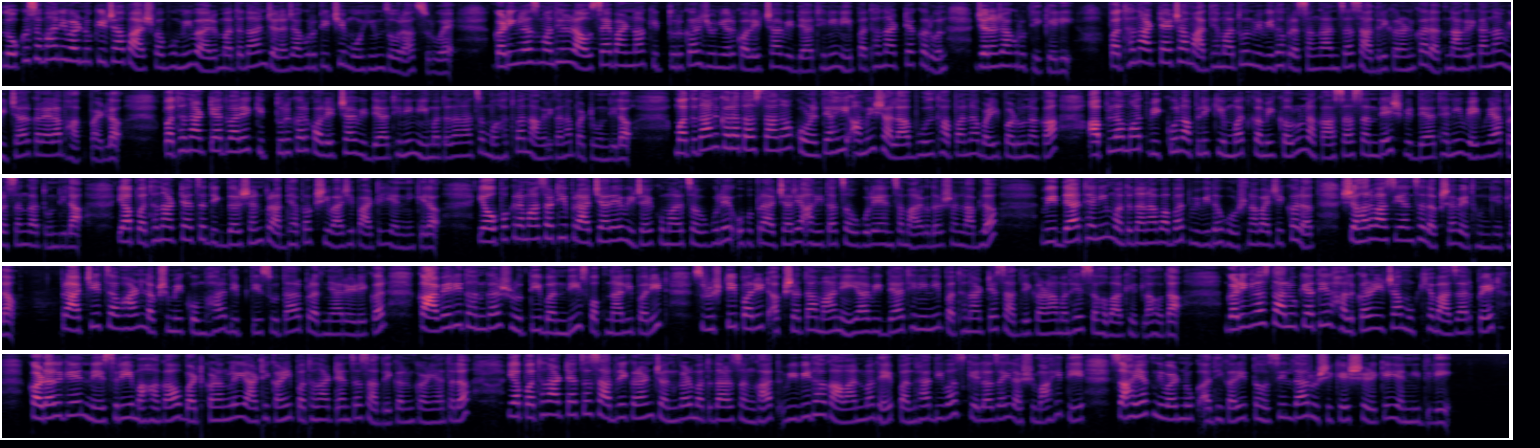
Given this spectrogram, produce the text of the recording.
लोकसभा निवडणुकीच्या पार्श्वभूमीवर मतदान जनजागृतीची मोहीम जोरात सुरू आहे. गडिंग्लजमधील रावसाहेब अण्णा कित्तूरकर ज्युनियर कॉलेजच्या विद्यार्थिनींनी पथनाट्य करून जनजागृती केली. पथनाट्याच्या माध्यमातून विविध प्रसंगांचं सादरीकरण करत नागरिकांना विचार करायला भाग पाडलं. पथनाट्याद्वारे कित्तूरकर कॉलेजच्या विद्यार्थिनींनी मतदानाचं महत्त्व नागरिकांना पटवून दिलं. मतदान करत असताना कोणत्याही आमिषाला भूलथापांना बळी पडू नका. आपलं मत विकून आपली किंमत कमी करू नका असा संदेश विद्यार्थ्यांनी वेग वेगवेगळ्या प्रसंगातून दिला. या पथनाट्याचं दिग्दर्शन प्राध्यापक शिवाजी पाटील यांनी केलं. या उपक्रमासाठी प्राचार्य विजयकुमार चौगुले उपप्राचार्य अनिता चौगुले यांचं मार्गदर्शन लाभलं. विद्यार्थ्यांनी मतदानाबाबत विविध घोषणाबाजी करत शहरवासियांचं लक्ष वेधून घेतलं. प्राची चव्हाण लक्ष्मी कुंभार दीप्ती सुतार प्रज्ञा रेडेकर कावेरी धनगर श्रुती बंदी स्वप्नाली परीट सृष्टी परीट अक्षता माने या विद्यार्थिनींनी पथनाट्य सादरीकरणामध्ये सहभाग घेतला होता. गडिंग्लज तालुक्यातील हलकर्णीच्या मुख्य बाजारपेठ कडलगे नेसरी महागाव बटकणंगले या ठिकाणी पथनाट्यांचं सादरीकरण करण्यात आलं. या पथनाट्याचं सादरीकरण चंदगड मतदारसंघात विविध गावांमध्ये पंधरा दिवस केलं जाईल अशी माहिती सहाय्यक निवडणूक अधिकारी तहसीलदार ऋषिकेश शेळके यांनी दिली.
